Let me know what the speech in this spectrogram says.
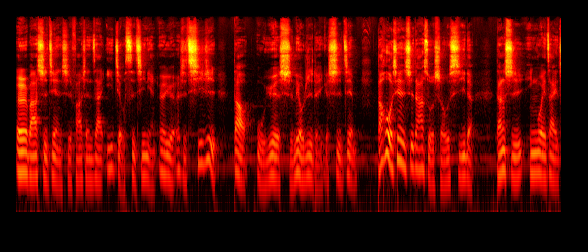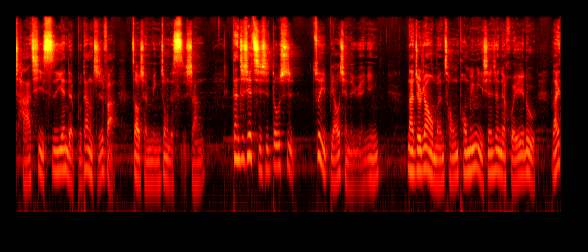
二二八事件是发生在一九四七年二月二十七日到五月十六日的一个事件。导火线是大家所熟悉的，当时因为在茶器私烟的不当执法，造成民众的死伤。但这些其实都是最表浅的原因。那就让我们从彭明敏先生的回忆录来。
